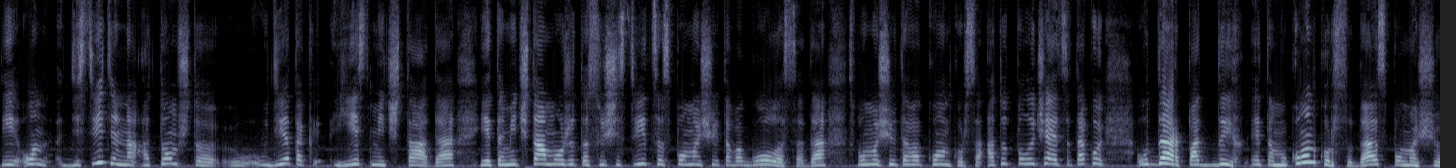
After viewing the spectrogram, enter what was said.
И он действительно о том что у деток есть мечта да. И эта мечта может осуществиться с помощью этого голоса да с помощью этого конкурса. А тут получается такой удар под дых этому конкурсу да с помощью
